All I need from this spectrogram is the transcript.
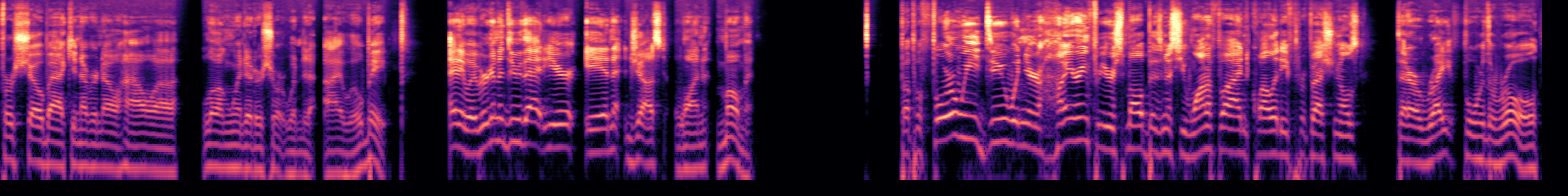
first show back, you never know how uh, long-winded or short-winded I will be. Anyway, we're gonna do that here in just one moment. But before we do, when you're hiring for your small business, you want to find quality professionals that are right for the role.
